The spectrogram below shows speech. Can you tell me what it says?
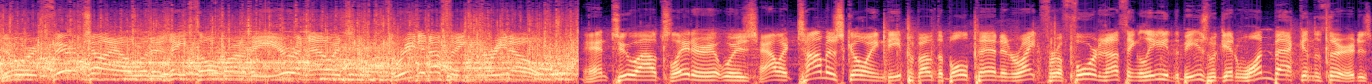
Stuart Fairchild with his eighth home run of the year, and now it's 3 to nothing Reno. And two outs later, it was Alek Thomas going deep above the bullpen and right for a four to nothing lead. The Bees would get one back in the third as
